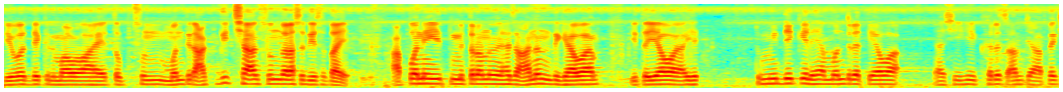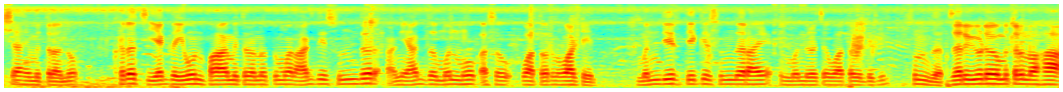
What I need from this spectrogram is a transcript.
दिवस देखील मावळा आहे. तो सुन मंदिर अगदी छान सुंदर असं दिसत आहे. आपणही इथं मित्रांनो ह्याचा आनंद घ्यावा. इथं यावा. तुम्ही देखील ह्या मंदिरात यावा. अशी ही खरंच आमची अपेक्षा आहे मित्रांनो. खरंच एकदा येऊन पहा मित्रांनो. तुम्हाला अगदी सुंदर आणि अगदी मनमोहक असं वातावरण वाटेल. मंदिर देखील सुंदर आहे आणि मंदिराचं वातावरण देखील सुंदर. जर व्हिडिओ मित्रांनो हा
